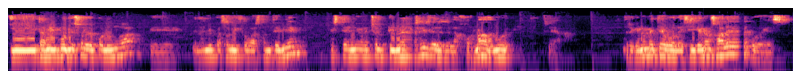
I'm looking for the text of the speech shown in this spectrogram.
Y también curioso lo de Colunga, que el año pasado lo hizo bastante bien. Este año ha hecho el primer 6 desde la jornada 9. O sea, entre que no mete goles y que no sale, pues.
